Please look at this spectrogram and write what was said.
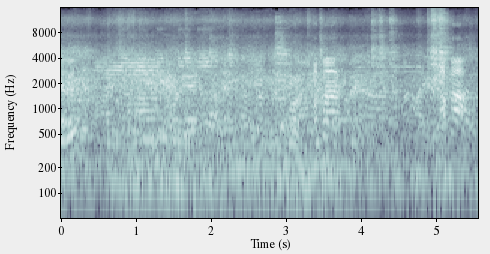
어, 아빠. 아빠.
